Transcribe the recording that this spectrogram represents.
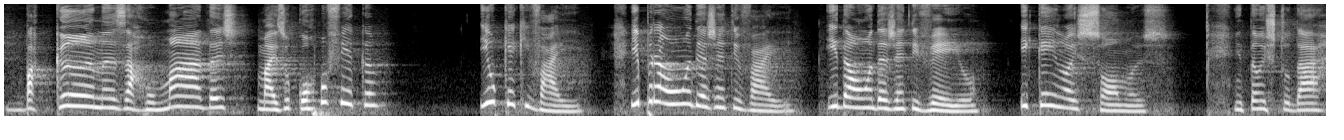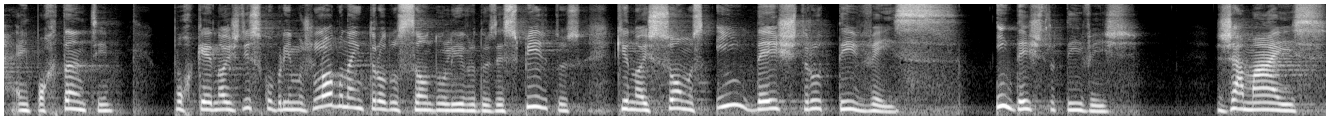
bacanas, arrumadas, mas o corpo fica. E o que que vai? E para onde a gente vai? E da onde a gente veio? E quem nós somos? Então estudar é importante porque nós descobrimos logo na introdução do livro dos Espíritos que nós somos indestrutíveis. Indestrutíveis. Jamais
